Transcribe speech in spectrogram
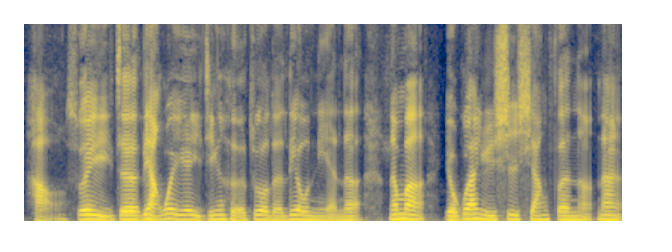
好，所以这两位也已经合作了六年了。那么有关于是香氛呢？那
